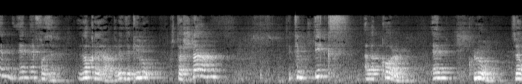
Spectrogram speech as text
אין, אין איפה זה. זה לא קיים. אתה מבין? זה כאילו, כשאתה שם, זה כאילו איקס על הכל. אין כלום. זהו.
